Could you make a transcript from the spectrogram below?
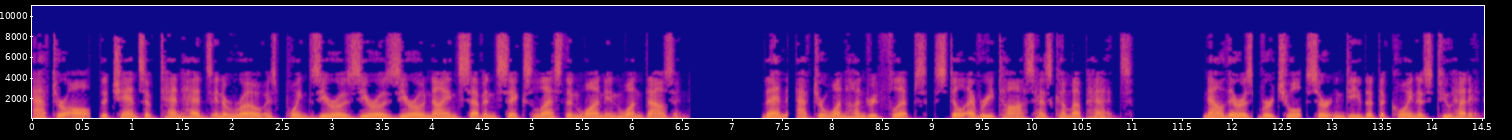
After all, the chance of 10 heads in a row is 0.000976 less than 1 in 1000. Then, after 100 flips, still every toss has come up heads. Now there is virtual certainty that the coin is two-headed.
